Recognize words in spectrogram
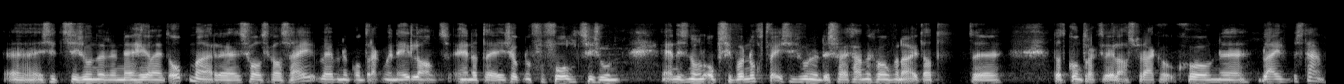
eh, zit het seizoen er een heel eind op. Maar zoals ik al zei, we hebben een contract met Nederland. En dat is ook nog voor volgend seizoen. En er is nog een optie voor nog twee seizoenen. Dus wij gaan er gewoon vanuit dat, dat contractuele afspraken ook gewoon blijven bestaan.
